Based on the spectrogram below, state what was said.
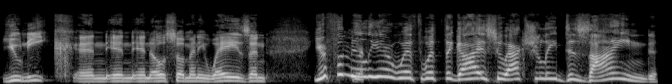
unique in, in, in oh so many ways. And you're familiar yeah. with, with the guys who actually designed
